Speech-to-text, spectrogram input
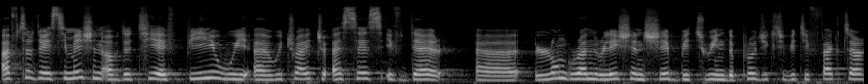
After the estimation of the TFP, we, uh, we try to assess if there uh, long-run relationship between the productivity factor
